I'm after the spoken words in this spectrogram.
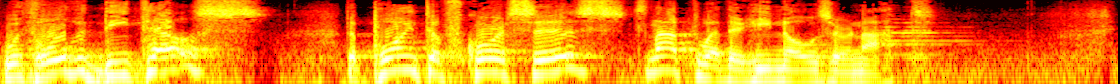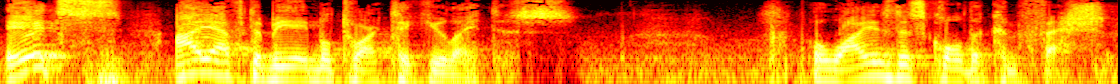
with all the details. The point, of course, is it's not whether he knows or not. It's, I have to be able to articulate this. But why is this called a confession?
